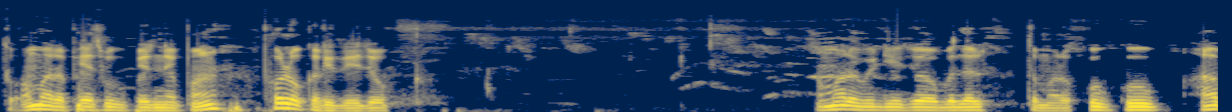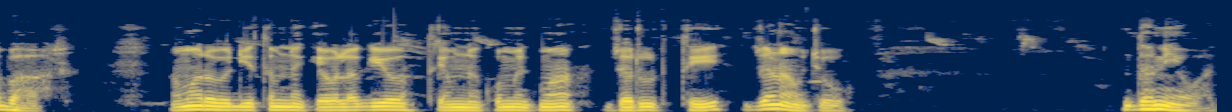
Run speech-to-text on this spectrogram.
તો અમારા ફેસબુક પેજને પણ ફોલો કરી દેજો. અમારો વીડિયો જોવા બદલ તમારો ખૂબ ખૂબ આભાર. અમારો વીડિયો તમને કેવો લાગ્યો તે અમને કોમેન્ટમાં જરૂરથી જણાવજો. ધન્યવાદ.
